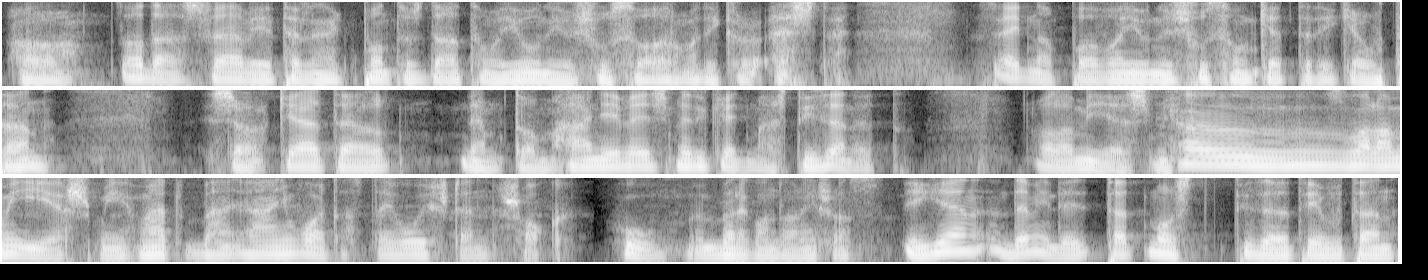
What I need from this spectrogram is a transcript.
az adás felvételének pontos dátum a június 23-a este. Ez egy nappal van június 22-e után, és a keltel, nem tudom, hány éve ismerjük egymást? 15? Valami ilyesmi. Ö, valami ilyesmi. Hát hány volt azt a jó Isten? Sok. Hú, belegondolni is az. Igen, de mindegy, tehát most 15 év után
